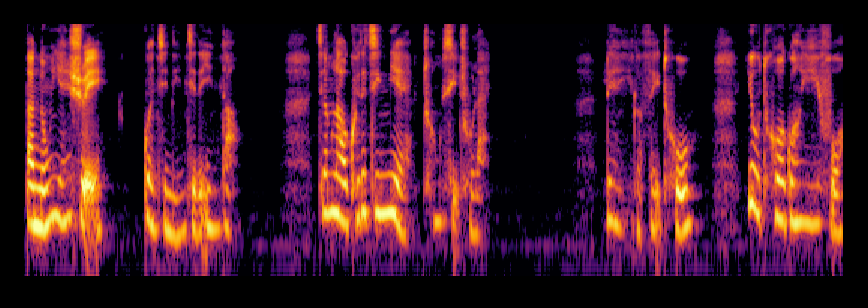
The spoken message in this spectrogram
把浓盐水灌进林杰的阴道，将老奎的精液冲洗出来。另一个匪徒又脱光衣服，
